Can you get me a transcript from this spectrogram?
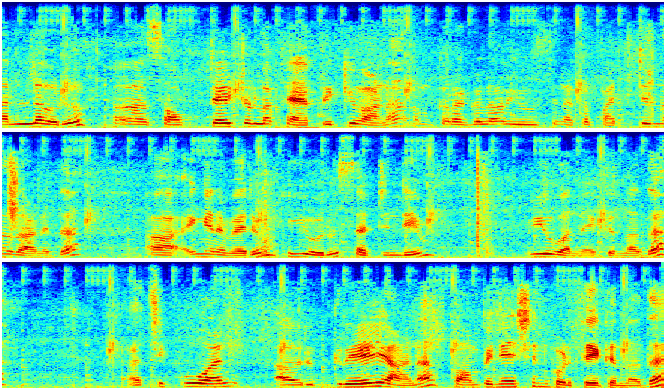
നല്ലൊരു സോഫ്റ്റ് ആയിട്ടുള്ള ഫാബ്രിക്കുമാണ് നമുക്ക് റെഗുലർ യൂസിനൊക്കെ പറ്റുന്നതാണിത്. ഇങ്ങനെ വരും. ഈ ഒരു സെറ്റിന്റെയും വ്യൂ വന്നേക്കുന്നത്. ചിക്കു ആൻഡ് ഒരു ഗ്രേ ആണ് കോമ്പിനേഷൻ കൊടുത്തേക്കുന്നത്.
